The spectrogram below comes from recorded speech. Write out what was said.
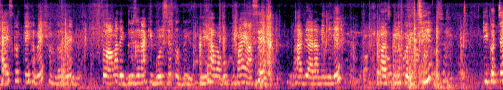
সাইজ করতেই হবে সুন্দর করে। তো আমাদের দুইজনা কি বলছে তো নেহা বাবু ঘুমায় আছে। ভাবি আর আমি মিলে কাজগুলো করেছি। কি করছে?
